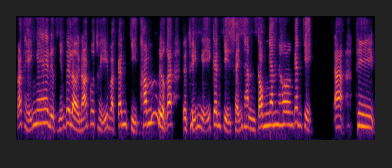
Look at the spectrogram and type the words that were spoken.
có thể nghe được những cái lời nói của thủy và các anh chị thấm được á thì thủy nghĩ các anh chị sẽ thành công nhanh hơn các anh chị. À, thì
